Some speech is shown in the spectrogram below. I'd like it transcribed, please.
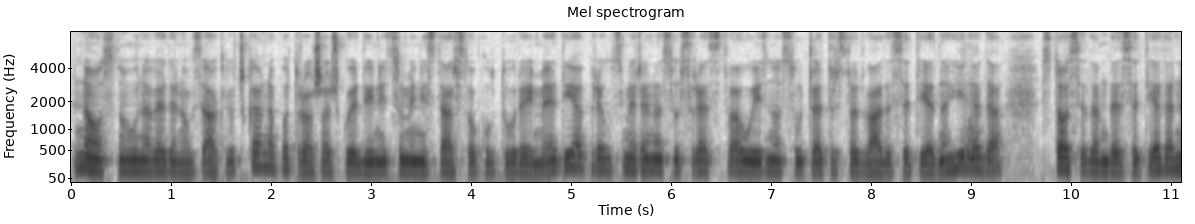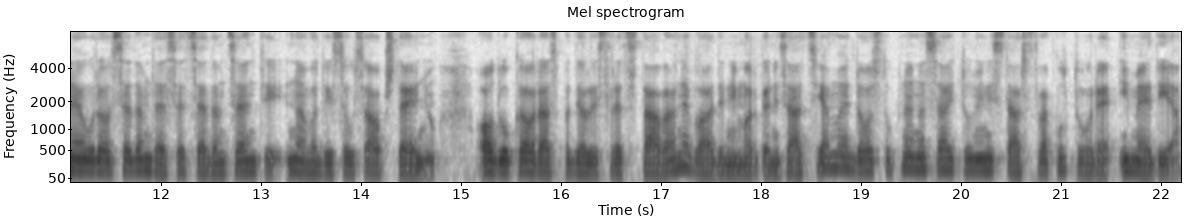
Na osnovu navedenog zaključka na potrošačku jedinicu Ministarstvo kulture i medija preusmjerena su sredstva u iznosu 421.171 euro 77 centi, navodi se u saopštenju. Odluka o raspodjeli sredstava nevladinim organizacijama je dostupna na sajtu Ministarstva kulture i medija.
